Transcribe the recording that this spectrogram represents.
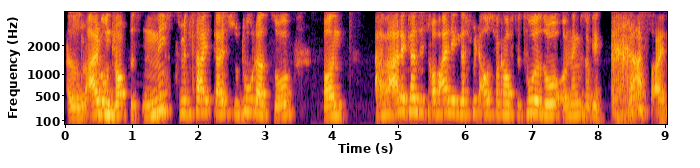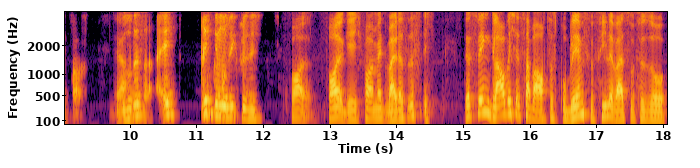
also ein Album droppt, das nichts mit Zeitgeist zu tun hat, so. Und aber alle können sich darauf einigen, das spielt ausverkaufte Tour so und denken so, okay, krass einfach. Ja. Also das ist echt richtige Musik für sich. Voll, voll, gehe ich voll mit, weil das ist, ich, deswegen glaube ich, ist aber auch das Problem für viele, weißt du, für so,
